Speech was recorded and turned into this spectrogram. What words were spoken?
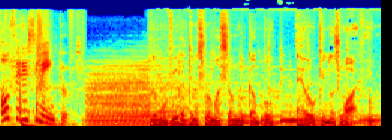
Oferecimento. Promover a transformação no campo é o que nos move.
